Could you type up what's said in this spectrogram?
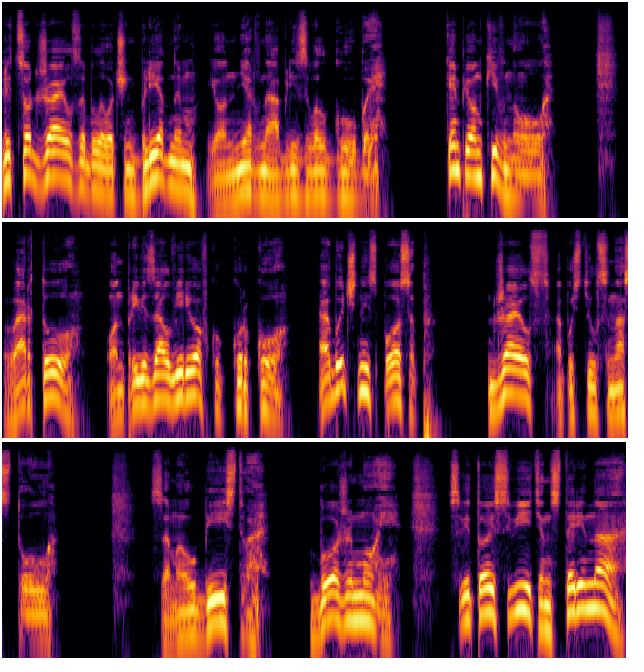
Лицо Джайлза было очень бледным, и он нервно облизывал губы. Кэмпион кивнул. «Во рту. Он привязал веревку к курку. Обычный способ. Джайлз опустился на стул. «Самоубийство? Боже мой! Святой Свитин, старина!»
